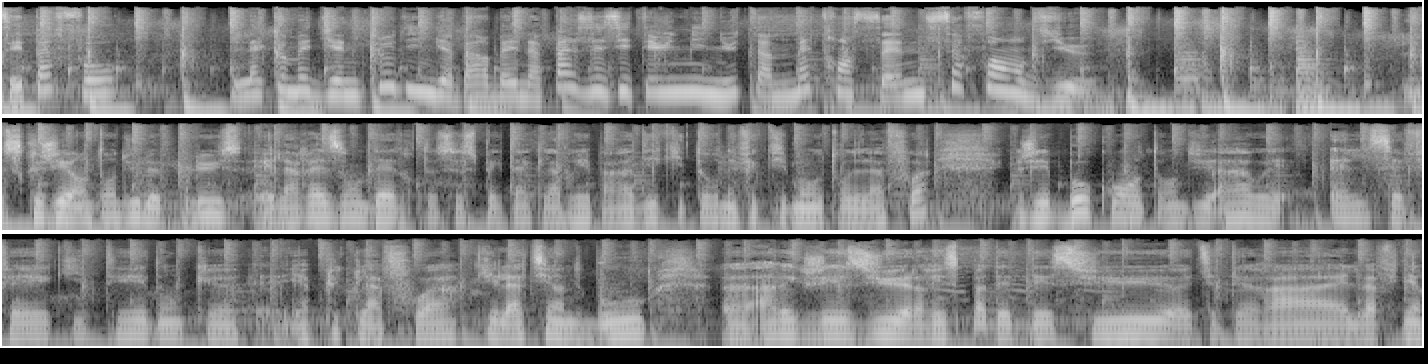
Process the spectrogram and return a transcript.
C'est pas faux. La comédienne Claudine Barbet n'a pas hésité une minute à mettre en scène sa foi en Dieu ce que j'ai entendu le plus et la raison d'être de ce spectacle Abri Paradis qui tourne effectivement autour de la foi, j'ai beaucoup entendu ah ouais, elle s'est fait quitter donc euh, il n'y a plus que la foi qui la tient debout. Euh, avec Jésus, elle risque pas d'être déçue, euh, etc. Elle va finir.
